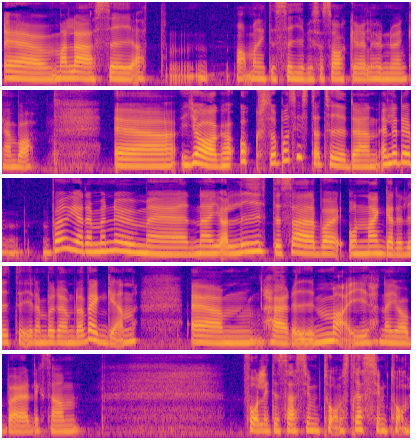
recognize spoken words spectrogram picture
eh, man lär sig att mm, ja, man inte säger vissa saker eller hur det nu än kan vara. Eh, jag har också på sista tiden, eller det började med nu med när jag lite så här bör, och naggade lite i den berömda väggen ehm, här i maj när jag började liksom få lite så här symptom, stresssymptom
